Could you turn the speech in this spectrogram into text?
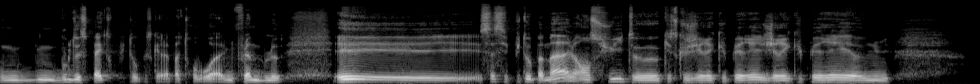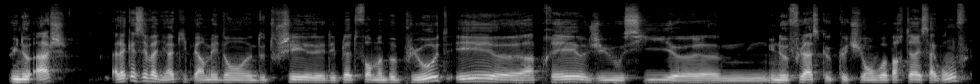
Une, boule de spectre plutôt, parce qu'elle a pas trop une flamme bleue. Et ça c'est plutôt pas mal. Ensuite, euh, qu'est-ce que j'ai récupéré? J'ai récupéré une, une hache à la Castlevania qui permet de toucher des plateformes un peu plus hautes. Et euh, après, j'ai eu aussi euh, une flasque que tu envoies par terre et ça gonfle.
